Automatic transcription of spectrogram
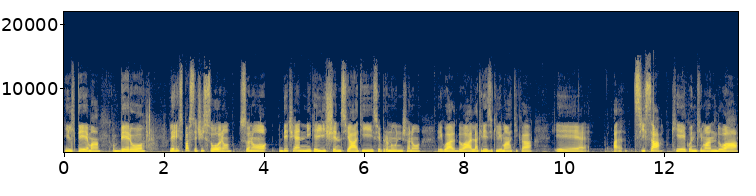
il tema, ovvero le risposte ci sono, sono decenni che gli scienziati si pronunciano riguardo alla crisi climatica e a, si sa che continuando a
